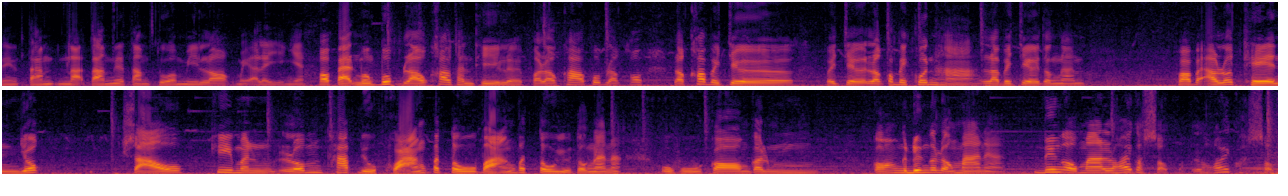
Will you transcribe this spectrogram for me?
ต่างๆตามตามเนื้อตามตัวมีลอกมีอะไรอย่างเงี้ยพอ8ปดโมงปุ๊บเราเข้าทันทีเลยพอเราเข้าปุ๊บเราเข้าเราเข้าไปเจอไปเจอเราก็ไปค้นหาเราไปเจอตรงนั้น พอไปเอารถเคนยกเสาที่มันล้มทับอยู่ขวางประตูขวางประตูอยู่ตรงนั้นอะโอ้โหกองกันกองกันดึงกันออกมาเนี่ยดึงออกมาร้อยกว่าศพร้อยกว่าศพ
